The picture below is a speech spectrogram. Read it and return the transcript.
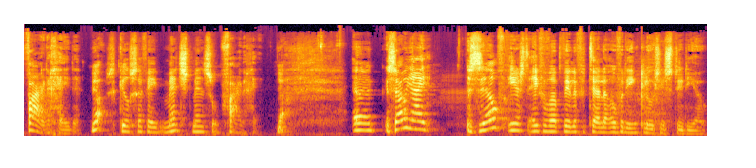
vaardigheden. Ja. Skills CV matcht mensen op vaardigheden. Ja. zou jij zelf eerst even wat willen vertellen over de Inclusion Studio?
